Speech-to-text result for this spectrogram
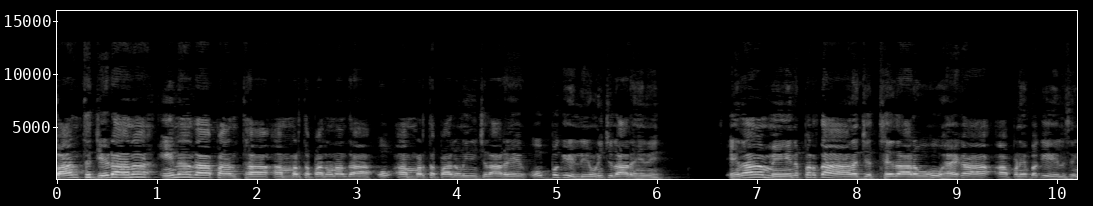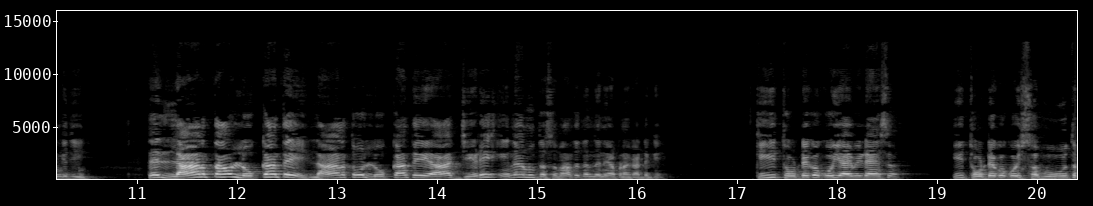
ਪੰਥ ਜਿਹੜਾ ਹੈ ਨਾ, ਇਹਨਾਂ ਦਾ ਪੰਥ ਆ, ਅੰਮ੍ਰਿਤਪਾਲ ਉਹਨਾਂ ਦਾ। ਉਹ ਅੰਮ੍ਰਿਤਪਾਲ ਹੋਣੀ ਨਹੀਂ ਚਲਾ ਰਹੇ, ਉਹ ਬਘੇਲੇ ਹੋਣੀ ਚਲਾ ਰਹੇ ਨੇ। ਇਹਨਾਂ ਦਾ ਮੇਨ ਪ੍ਰਧਾਨ ਜਥੇਦਾਰ ਉਹ ਹੈਗਾ ਆਪਣੇ ਬਘੇਲ ਸਿੰਘ ਜੀ। ਤੇ ਲਾਣ ਤਾਂ ਉਹ ਲੋਕਾਂ ਤੇ, ਲਾਣ ਤੋਂ ਲੋਕਾਂ ਤੇ ਆ, ਜਿਹੜੇ ਇਹਨਾਂ ਨੂੰ ਦਸਵੰਧ ਦਿੰਦੇ ਨੇ ਆਪਣਾ ਕੱਢ ਕੇ। ਕੀ ਤੁਹਾਡੇ ਕੋਲ ਕੋਈ ਐਵੀਡੈਂਸ ਕੀ ਤੁਹਾਡੇ ਕੋਲ ਕੋਈ ਸਬੂਤ?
